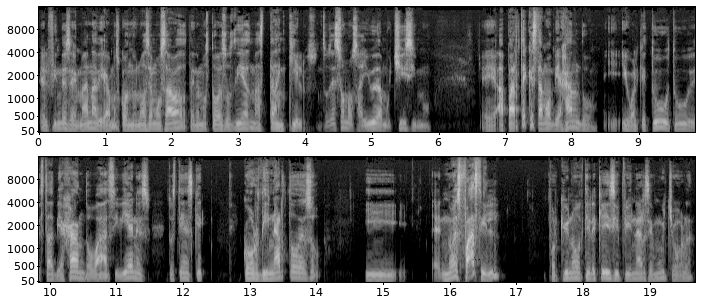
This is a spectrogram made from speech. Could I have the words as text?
el fin de semana, digamos, cuando no hacemos sábado, tenemos todos esos días más tranquilos. Entonces eso nos ayuda muchísimo. Eh, aparte que estamos viajando, igual que tú, tú estás viajando, vas y vienes, entonces tienes que coordinar todo eso y no es fácil porque uno tiene que disciplinarse mucho, ¿verdad?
